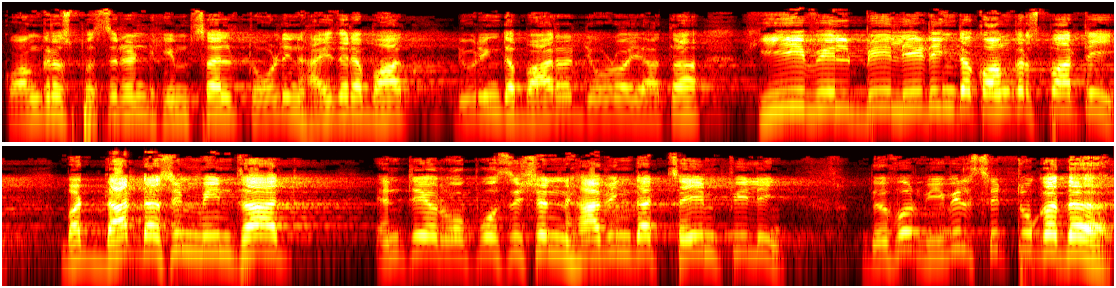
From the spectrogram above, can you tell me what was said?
Congress president himself told in Hyderabad during the Bharat Jodo Yatra, he will be leading the Congress party. But that doesn't mean that entire opposition having that same feeling. Therefore, we will sit together.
